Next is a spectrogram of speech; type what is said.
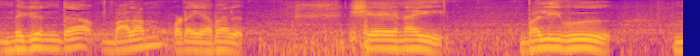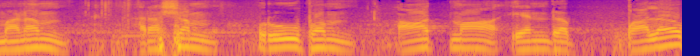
மிகுந்த பலம் உடையவள். சேனை வலிவு மனம் ரசம் ரூபம் ஆத்மா என்ற பல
